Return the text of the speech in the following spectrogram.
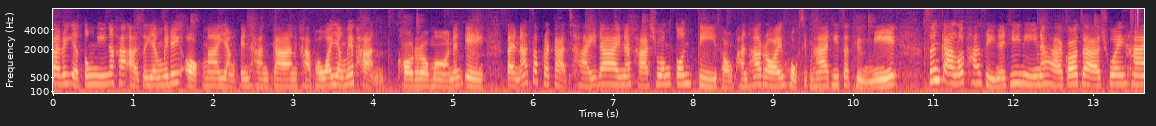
รายละเอียดตรงนี้นะคะ อาจจะยังไม่ได้ออกมาอย่างเป็นทางการค่ะ เพราะว่ายังไม่ผ่านคอรมอนั่นเอง แต่น่าจะประกาศใช้ได้นะคะ ช่วงต้นปี 2565 ที่จะถึงนี้ ซึ่งการลดภาษีในที่นี้นะคะ ก็จะช่วยให้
